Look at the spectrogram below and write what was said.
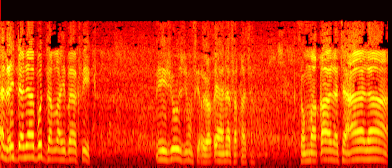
العدة لا بد الله يبارك فيك. يجوز ينفق يعطيها نفقته. ثم قال تعالى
